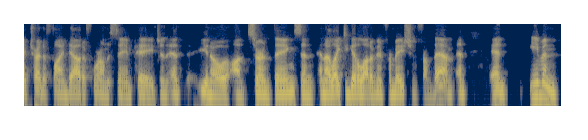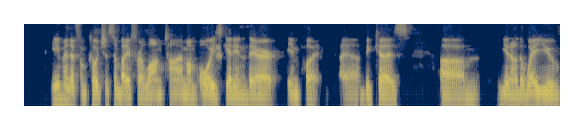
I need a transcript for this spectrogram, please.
I try to find out if we're on the same page and, and you know on certain things and, and i like to get a lot of information from them and and even even if i'm coaching somebody for a long time i'm always getting their input uh, because um, you know the way you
